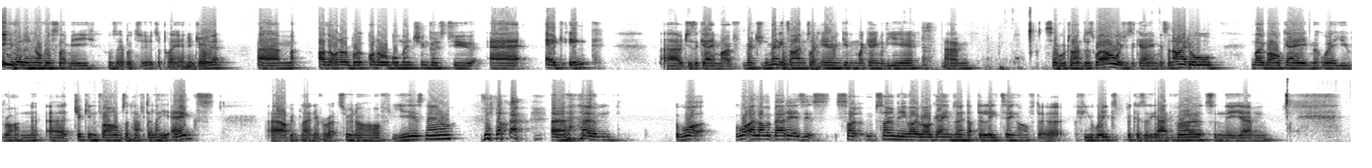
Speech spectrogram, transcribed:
even a novice like me was able to, to play and enjoy it. Um, other honorable honorable mention goes to uh, Egg Inc., uh, which is a game I've mentioned many times on here and given my game of the year um, several times as well. Which is a game. It's an idle mobile game where you run uh, chicken farms and have to lay eggs. Uh, I've been playing it for about two and a half years now. um, what what I love about it is it's so so many mobile games end up deleting after a few weeks because of the adverts and the um,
